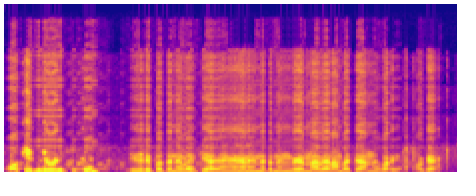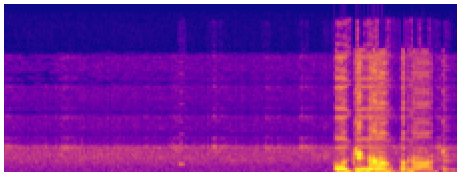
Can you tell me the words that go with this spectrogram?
ഓക്കെ ഇതിന് വിളിച്ചിട്ട്? ഇതിലിപ്പോൾ തന്നെ വിളിക്കുക. എങ്ങനെയാണ് എന്നിട്ട് നിങ്ങൾക്ക് എന്നാ വരാൻ പറ്റാന്ന് പറയാം. ഓക്കെ ആ ശരി.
